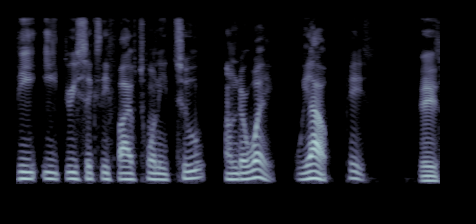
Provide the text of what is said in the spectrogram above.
DE 36522 underway. We out. Peace. Peace.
